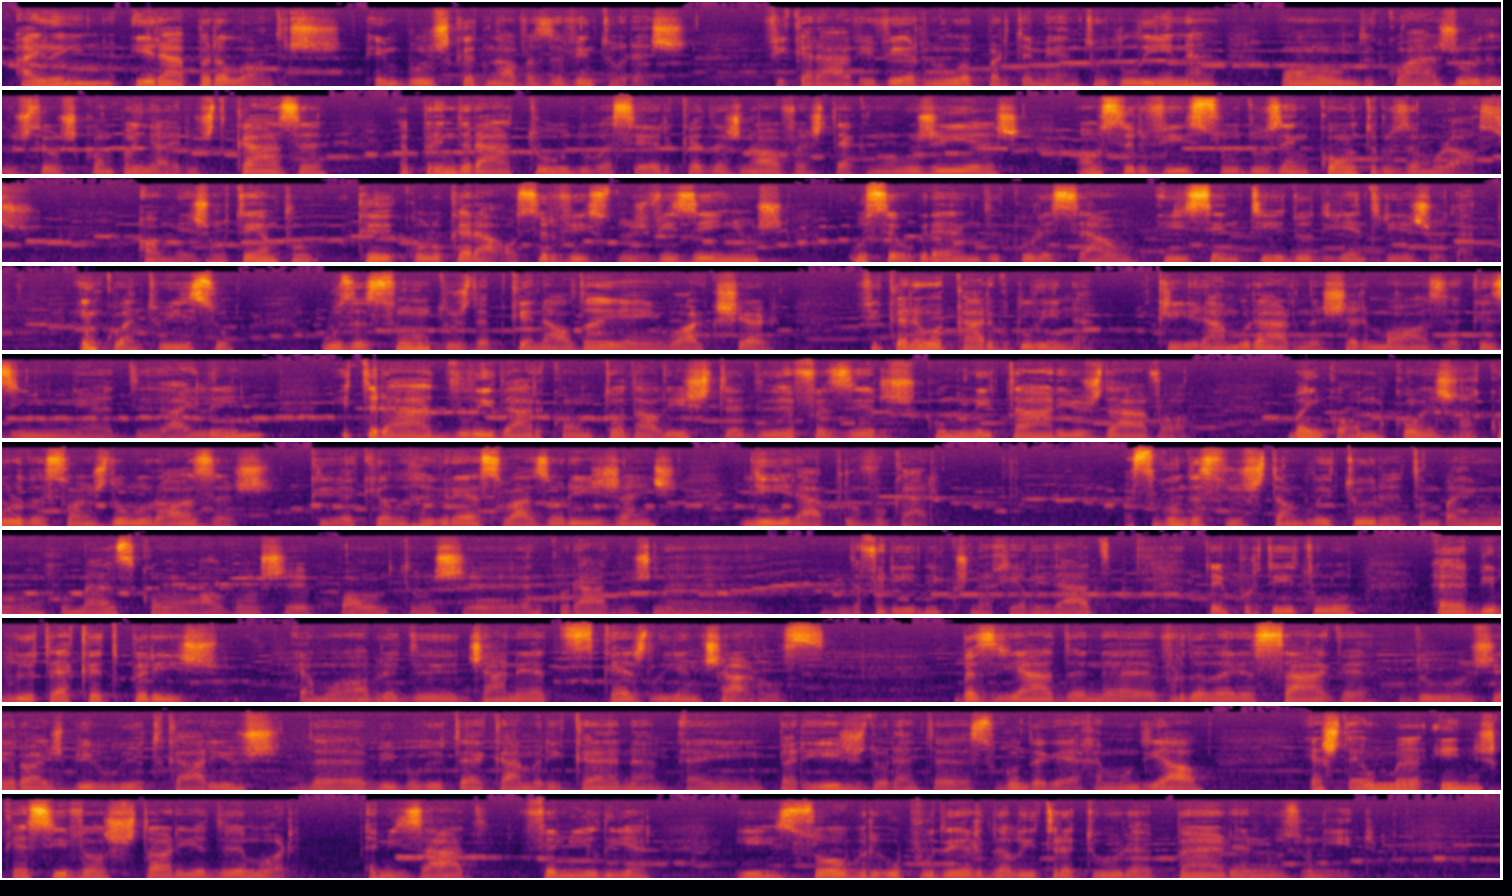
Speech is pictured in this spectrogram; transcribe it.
Eileen irá para Londres em busca de novas aventuras. Ficará a viver no apartamento de Lina, onde, com a ajuda dos seus companheiros de casa, aprenderá tudo acerca das novas tecnologias ao serviço dos encontros amorosos, ao mesmo tempo que colocará ao serviço dos vizinhos o seu grande coração e sentido de entreajuda. Enquanto isso, os assuntos da pequena aldeia em Warwickshire ficarão a cargo de Lina, que irá morar na charmosa casinha de Eileen e terá de lidar com toda a lista de afazeres comunitários da avó, bem como com as recordações dolorosas que aquele regresso às origens lhe irá provocar. A segunda sugestão de leitura, também um romance com alguns pontos eh, ancorados na, na verídicos, na realidade, tem por título A Biblioteca de Paris. É uma obra de Janet Keslian Charles, baseada na verdadeira saga dos heróis bibliotecários da Biblioteca Americana em Paris durante a Segunda Guerra Mundial esta é uma inesquecível história de amor, amizade, família e sobre o poder da literatura para nos unir.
